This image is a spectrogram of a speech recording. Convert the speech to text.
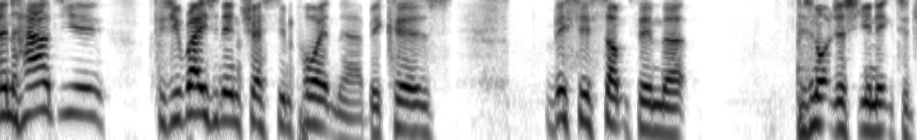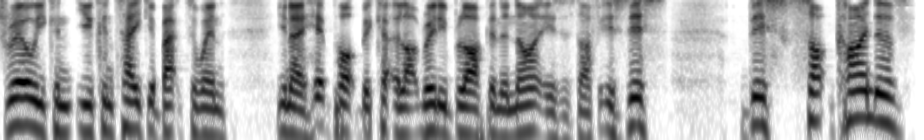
and how do you? Because you raise an interesting point there, because this is something that is not just unique to drill. You can you can take it back to when you know hip hop beca- like really blew up in the nineties and stuff. Is this this so, kind of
